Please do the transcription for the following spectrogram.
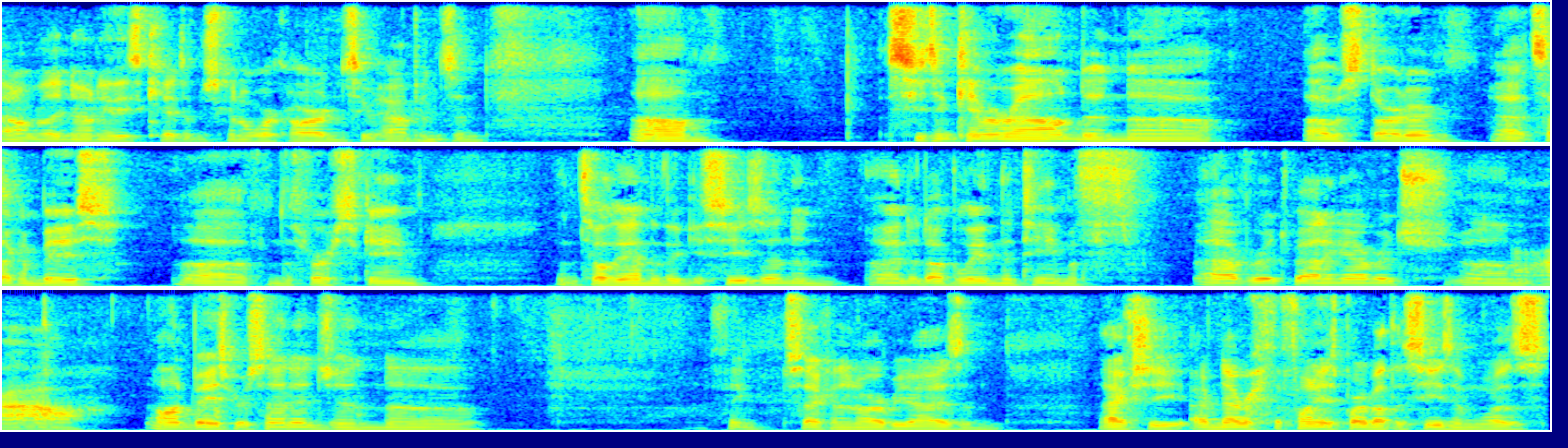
I don't really know any of these kids. I'm just gonna work hard and see what happens. And um, season came around and uh, I was starting at second base uh, from the first game until the end of the season, and I ended up leading the team with average batting average, um, Wow. on base percentage, and uh, I think second in RBIs. And actually, I've never. The funniest part about the season was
